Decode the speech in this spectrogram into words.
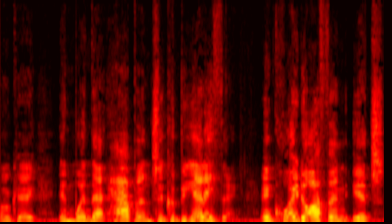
okay? And when that happens, it could be anything. And quite often it's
